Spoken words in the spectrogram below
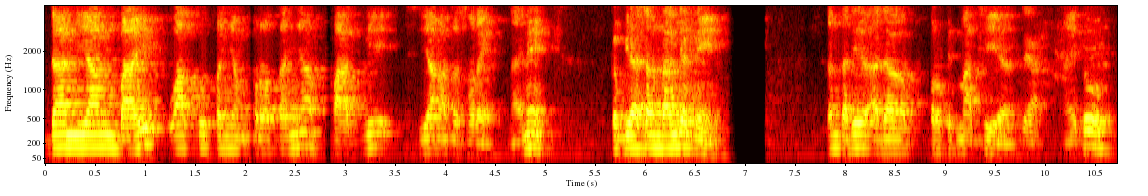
Dan yang baik waktu penyemprotannya pagi, siang atau sore. Nah ini kebiasaan Bang Jack nih. Kan tadi ada profit maksi ya. Ya. Nah itu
